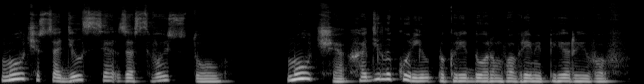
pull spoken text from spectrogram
молча садился за свой стол, молча ходил и курил по коридорам во время перерывов.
